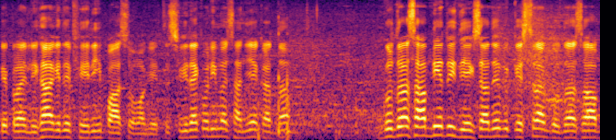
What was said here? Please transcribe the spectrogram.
ਪੇਪਰਾਂ 'ਚ ਲਿਖਾਂਗੇ ਤੇ ਫੇਰ ਹੀ ਪਾਸ ਹੋਵਾਂਗੇ। ਤਸਵੀਰਾਂ ਇੱਕ ਵਾਰੀ ਮੈਂ ਸਾਂਝੀਆਂ ਕਰਦਾ। ਗੁਰਦੁਆਰਾ ਸਾਹਿਬ ਦੀਆਂ ਤੁਸੀਂ ਦੇਖ ਸਕਦੇ ਹੋ ਵੀ ਕਿਸ ਤਰ੍ਹਾਂ ਗੁਰਦੁਆਰਾ ਸਾਹਿਬ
